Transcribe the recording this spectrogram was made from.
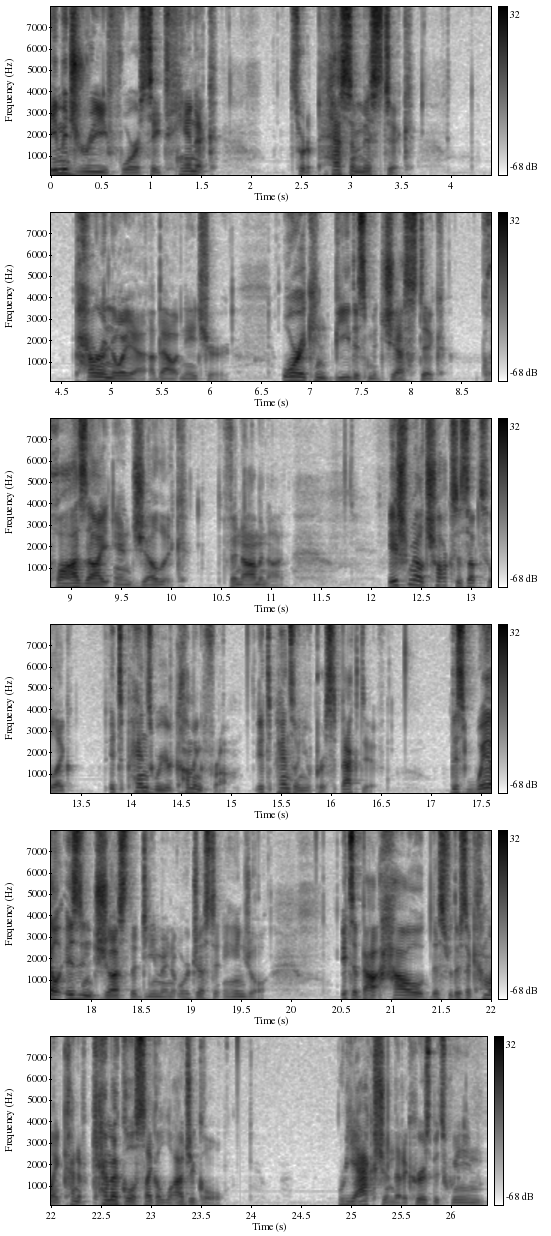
imagery for satanic, sort of pessimistic paranoia about nature, or it can be this majestic, quasi angelic phenomenon. Ishmael chalks us up to like, it depends where you're coming from, it depends on your perspective. This whale isn't just the demon or just an angel it's about how this there's a kind of, kind of chemical psychological reaction that occurs between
